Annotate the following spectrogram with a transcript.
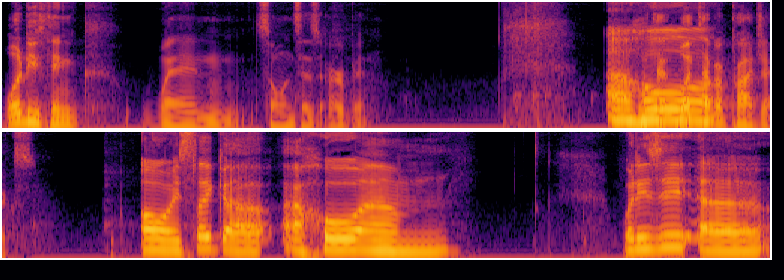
What do you think when someone says urban? A What, ty- whole. what type of projects? oh, it's like a a whole um. What is it? Uh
